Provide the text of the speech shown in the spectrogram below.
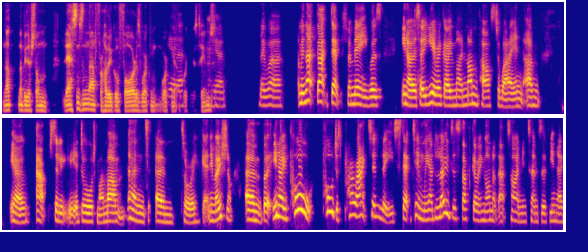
and that maybe there's some lessons in that for how we go forward as working working yeah. working as teams. Yeah, they were. I mean, that that depth for me was, you know, so a year ago my mum passed away, and um, you know, absolutely adored my mum, and um, sorry, getting emotional. Um, but you know, Paul Paul just proactively stepped in. We had loads of stuff going on at that time in terms of you know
